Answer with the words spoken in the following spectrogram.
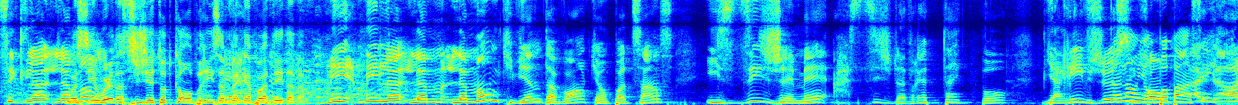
c'est que le, le Moi, c'est monde. weird, si j'ai tout compris, ça me fait capoter, t'as Mais, mais le, le, le monde qui vient te voir, qui n'ont pas de sens, ils se disent jamais, ah, si, je devrais peut-être pas. Ils arrivent juste. Non, non, ils ont font, pas pensé. Ah.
